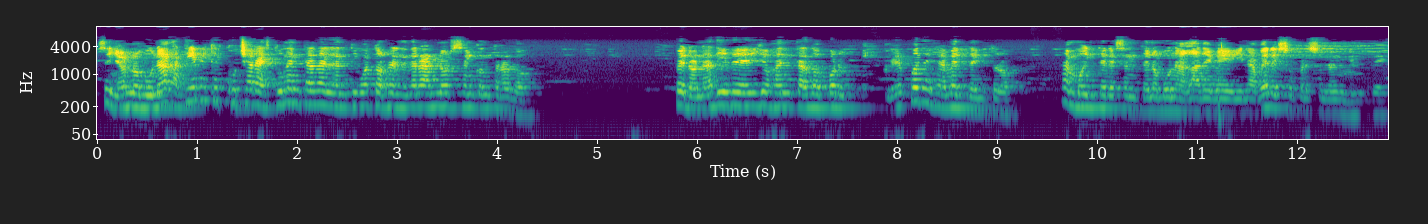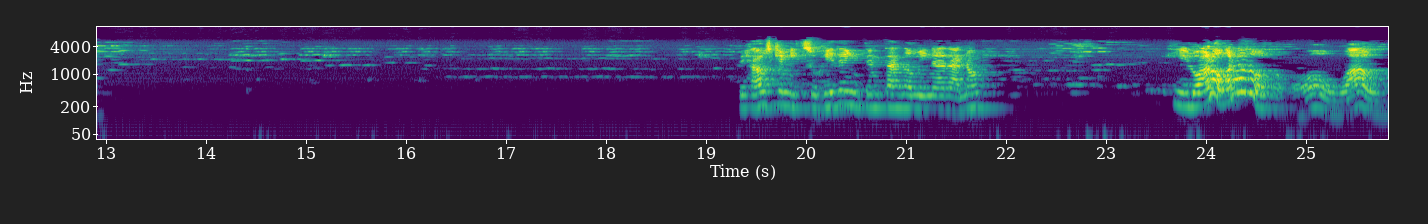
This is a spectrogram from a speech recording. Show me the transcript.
Señor Nobunaga, tienes que escuchar esto. Una entrada en la antigua torre de Draenor se ha encontrado. Pero nadie de ellos ha entrado por... ¿Qué puede haber dentro? Es muy interesante, Nobunaga debe ir a ver eso personalmente. Fijaos que Mitsuhide intenta dominar a No. ¡Y lo ha logrado! ¡Oh, wow!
